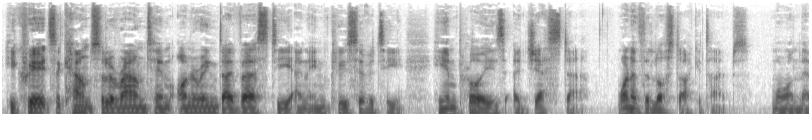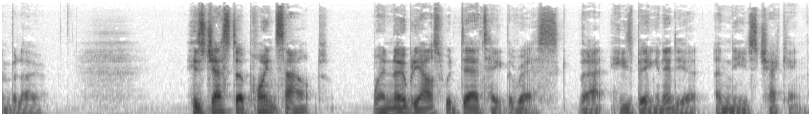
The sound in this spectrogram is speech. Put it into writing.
He creates a council around him, honoring diversity and inclusivity. He employs a jester one of the lost archetypes. More on them below. His jester points out, where nobody else would dare take the risk, that he's being an idiot and needs checking.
